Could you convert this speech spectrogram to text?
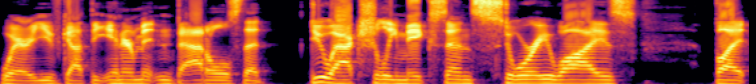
where you've got the intermittent battles that do actually make sense story wise, but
